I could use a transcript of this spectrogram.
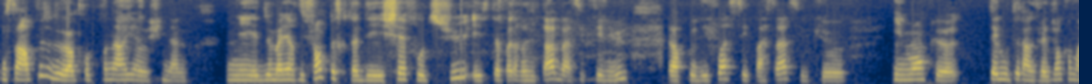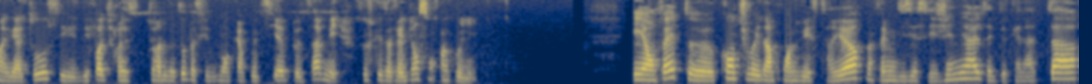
Donc, c'est un peu de l'entrepreneuriat au final. Mais de manière différente parce que tu as des chefs au-dessus et si t'as pas de résultat, bah, c'est que t'es nul. Alors que des fois, c'est pas ça, c'est que il manque tel ou tel ingrédient comme un gâteau. Des fois tu resteras le gâteau parce qu'il manque un peu de ci, un peu de ça, mais sauf que les ingrédients sont inconnus. Et en fait, euh, quand tu voyais d'un point de vue extérieur, ma famille disait c'est génial, t'es avec le Canada,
